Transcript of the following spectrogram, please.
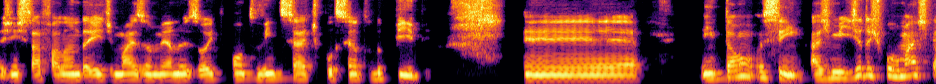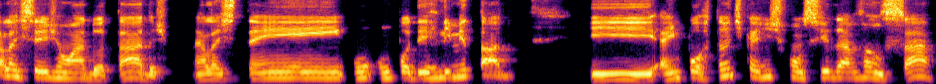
A gente está falando aí de mais ou menos 8,27% do PIB. É, Então, assim, as medidas, por mais que elas sejam adotadas, elas têm um, um poder limitado. E é importante que a gente consiga avançar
